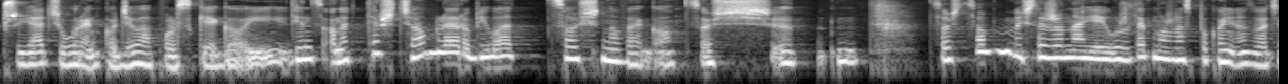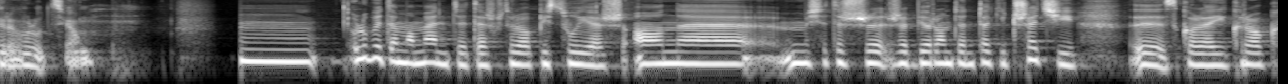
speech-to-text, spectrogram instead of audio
przyjaciół rękodzieła polskiego. I, więc ona też ciągle robiła coś nowego, coś, y, coś, co myślę, że na jej użytek można spokojnie nazwać rewolucją. Mm, lubię te momenty też, które opisujesz. One myślę też, że, że, biorą ten taki trzeci y, z kolei krok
